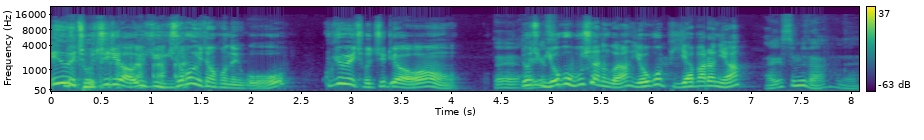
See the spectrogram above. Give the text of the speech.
이게 왜 저질이야? 이게 이상하게 생각하네 이거. 그게 왜 저질이야? 네. 너 지금 여고 무시하는 거야? 여고 비하 발언이야? 알겠습니다. 네.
